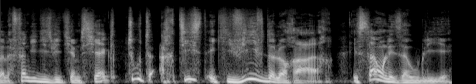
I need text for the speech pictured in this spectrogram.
à la fin du XVIIIe siècle, toutes artistes et qui vivent de leur art. Et ça, on les a oubliés.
